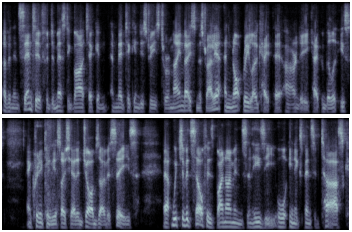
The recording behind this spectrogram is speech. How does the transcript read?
of an incentive for domestic biotech and, and medtech industries to remain based in Australia and not relocate their R&D capabilities and critically the associated jobs overseas, uh, which of itself is by no means an easy or inexpensive task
